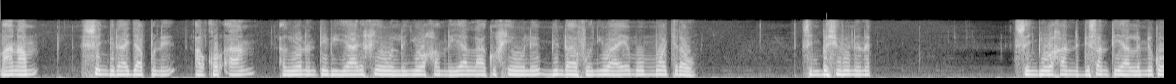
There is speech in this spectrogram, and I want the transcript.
maanaam sëñ bi daa jàpp ne alquran ak yonante bi yaari xéewal lañ yoo xam ne yàllaa ko xéewale mbindaafoon yi waaye moom moo ci raw. Sëñ Basiru ne nag sëñ bi waxaan ne di sant yàlla mi ko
